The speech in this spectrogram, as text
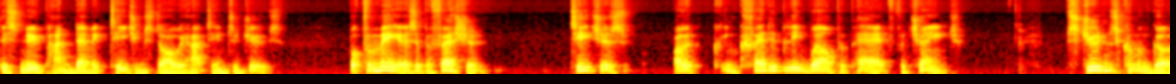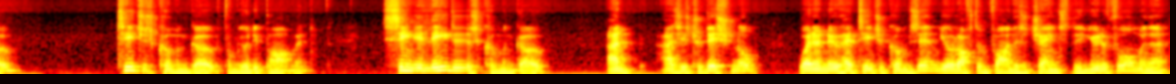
this new pandemic teaching style we had to introduce. But for me, as a profession, teachers are incredibly well prepared for change students come and go, teachers come and go from your department, senior leaders come and go. And as is traditional, when a new head teacher comes in, you'll often find there's a change to the uniform and a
